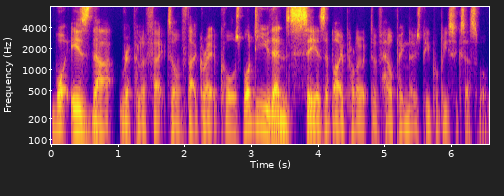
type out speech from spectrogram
what is that ripple effect of that greater cause? What do you then see as a byproduct of helping those people be successful?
